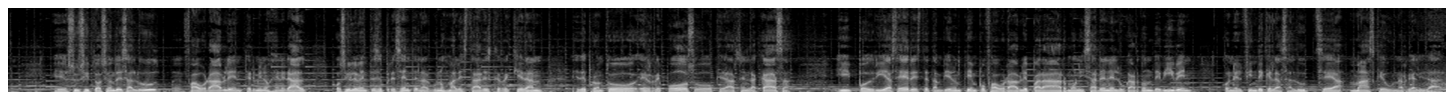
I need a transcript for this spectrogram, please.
Eh, su situación de salud, eh, favorable en términos general, posiblemente se presenten algunos malestares que requieran eh, de pronto el reposo o quedarse en la casa. Y podría ser este también un tiempo favorable para armonizar en el lugar donde viven con el fin de que la salud sea más que una realidad.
